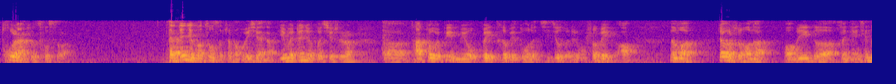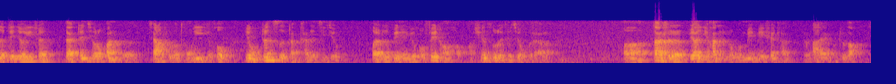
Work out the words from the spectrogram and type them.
突然是猝死了。在针灸科猝死是很危险的，因为针灸科其实呃，它周围并没有备特别多的急救的这种设备啊。那么这个时候呢，我们一个很年轻的针灸医生，在征求了患者家属的同意以后，用针刺展开了急救。后来这个病人愈后非常好啊，迅速的就救回来了。呃，但是比较遗憾的是，我们也没有宣传，就是大家也不知道。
